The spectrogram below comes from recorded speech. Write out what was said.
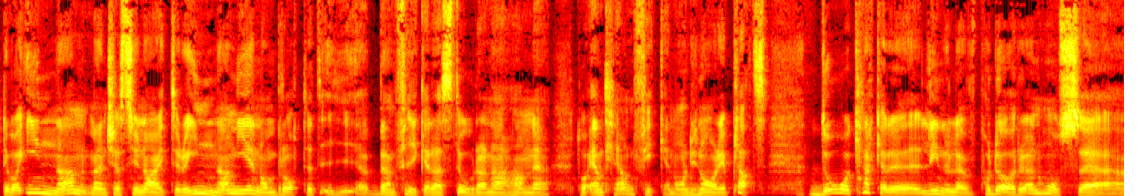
Det var innan Manchester United och innan genombrottet i Benfica, det stora, när han eh, då äntligen fick en ordinarie plats. Då knackade Lindelöf på dörren hos eh,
